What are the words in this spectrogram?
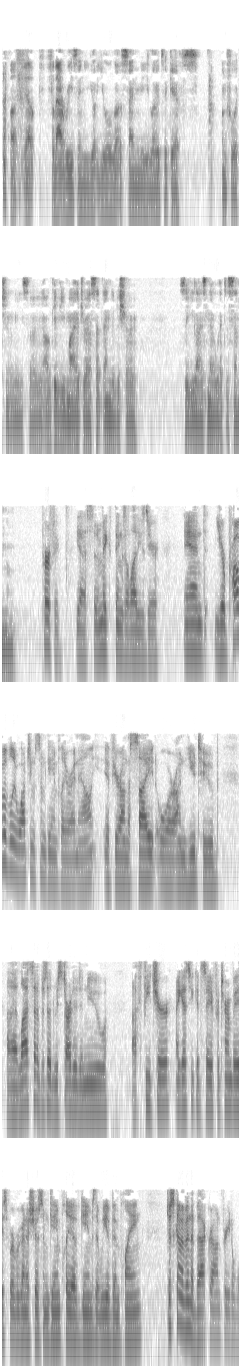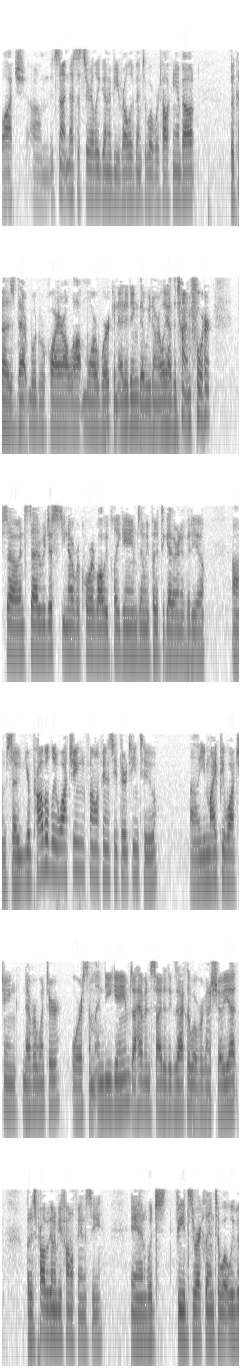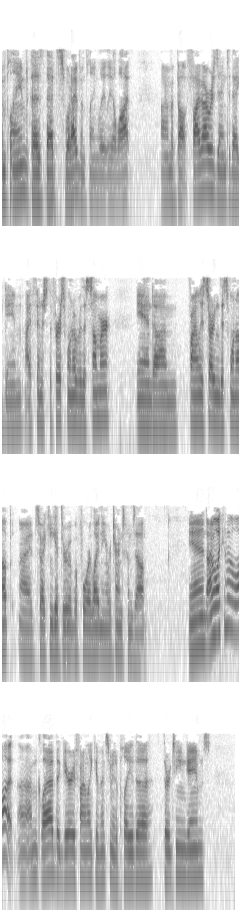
but yeah, for that reason, you got, you all got to send me loads of gifts, unfortunately. So I'll give you my address at the end of the show, so you guys know where to send them. Perfect. Yes, it'll make things a lot easier. And you're probably watching some gameplay right now if you're on the site or on YouTube. Uh, last episode, we started a new uh, feature, I guess you could say, for turn based, where we're going to show some gameplay of games that we have been playing, just kind of in the background for you to watch. Um, it's not necessarily going to be relevant to what we're talking about because that would require a lot more work and editing that we don't really have the time for. So instead, we just you know record while we play games and we put it together in a video. Um, so you're probably watching Final Fantasy 13 too. Uh, you might be watching Neverwinter or some indie games. I haven't decided exactly what we're going to show yet, but it's probably going to be Final Fantasy, and which feeds directly into what we've been playing because that's what I've been playing lately a lot. I'm about five hours into that game. I finished the first one over the summer, and I'm finally starting this one up uh, so I can get through it before Lightning Returns comes out. And I'm liking it a lot. I'm glad that Gary finally convinced me to play the 13 games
